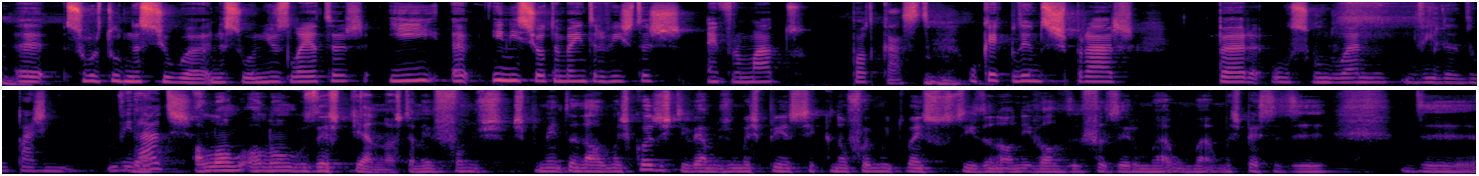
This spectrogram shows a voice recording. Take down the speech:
uhum. uh, sobretudo na sua, na sua newsletter, e uh, iniciou também entrevistas em formato podcast. Uhum. O que é que podemos esperar para o segundo ano de vida do Página 1? Novidades? Bom, ao, longo, ao longo deste ano, nós também fomos experimentando algumas coisas. Tivemos uma experiência que não foi muito bem sucedida ao nível de fazer uma, uma, uma espécie de, de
